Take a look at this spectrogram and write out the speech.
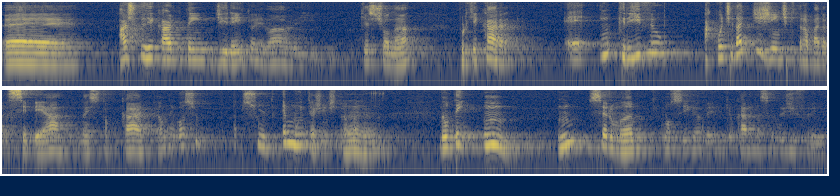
É, acho que o Ricardo tem direito a ir lá e questionar. Porque, cara, é incrível a quantidade de gente que trabalha da CBA, na Stock Car, é um negócio absurdo. É muita gente trabalhando. Não tem um, um ser humano que consiga ver que o cara está sem luz de freio.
